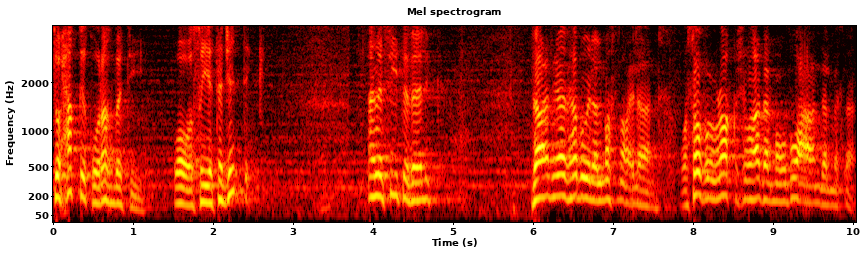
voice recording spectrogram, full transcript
تحقق رغبتي ووصية جدك أنسيت ذلك؟ دعني أذهب إلى المصنع الآن وسوف نناقش هذا الموضوع عند المساء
